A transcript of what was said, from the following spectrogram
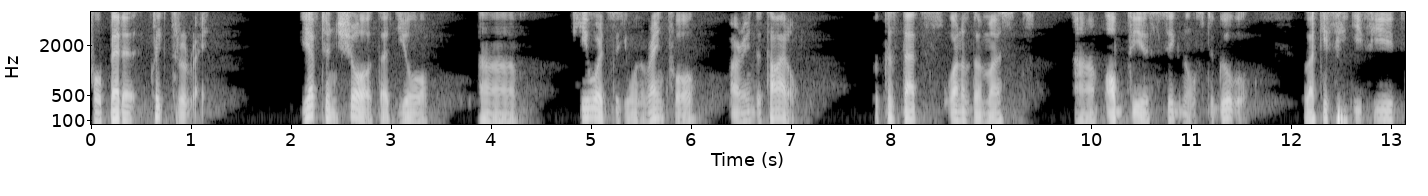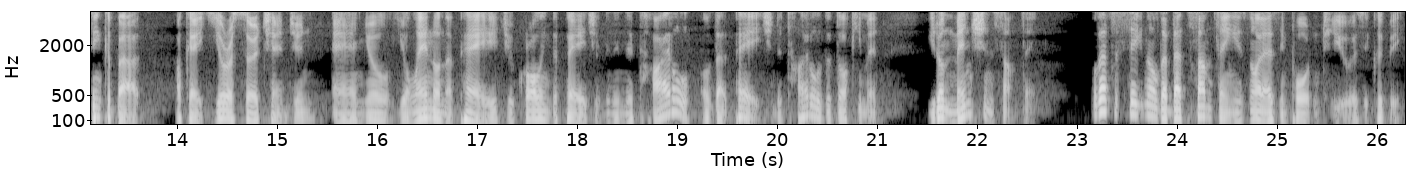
for better click-through rate. You have to ensure that your um, keywords that you want to rank for are in the title, because that's one of the most um, obvious signals to Google. Like if if you think about okay, you're a search engine and you'll you'll land on a page, you're crawling the page, and in the title of that page, in the title of the document, you don't mention something. Well, that's a signal that that something is not as important to you as it could be.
